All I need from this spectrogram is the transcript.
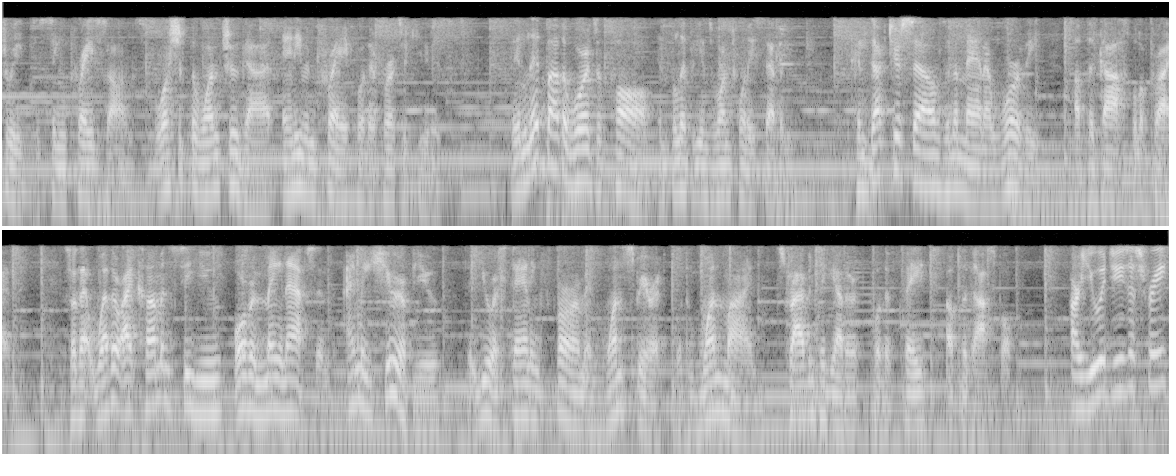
street to sing praise songs, worship the one true God, and even pray for their persecutors. They live by the words of Paul in Philippians 1:27. Conduct yourselves in a manner worthy of the gospel of Christ, so that whether I come and see you or remain absent, I may hear of you that you are standing firm in one spirit, with one mind, striving together for the faith of the gospel. Are you a Jesus freak?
